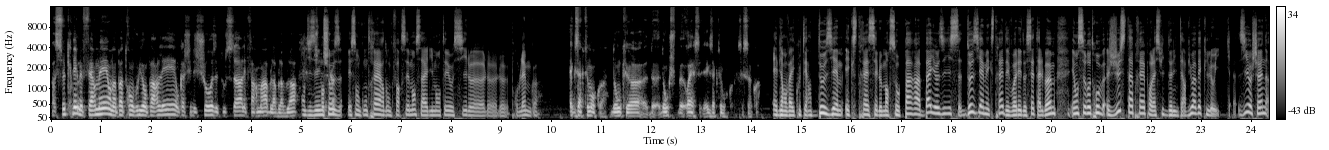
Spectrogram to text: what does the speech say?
pas secret, mais fermé. On n'a pas trop voulu en parler. On cachait des choses et tout ça, les pharma, blablabla. On disait une chose que... et son contraire, donc forcément, ça a alimenté aussi le, le, le problème, quoi. Exactement, quoi. Donc, euh, de, donc ouais, c'est exactement, c'est ça, quoi. Eh bien, on va écouter un deuxième extrait, c'est le morceau Parabiosis, deuxième extrait dévoilé de cet album. Et on se retrouve juste après pour la suite de l'interview avec Loïc. The Ocean,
